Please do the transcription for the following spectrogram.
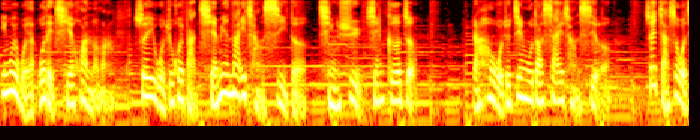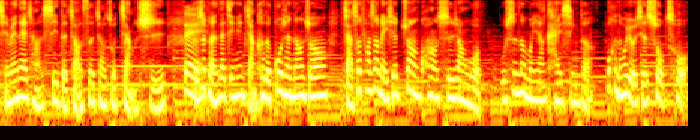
因为我要我得切换了嘛，所以我就会把前面那一场戏的情绪先搁着，然后我就进入到下一场戏了。所以假设我前面那场戏的角色叫做讲师，对，可是可能在今天讲课的过程当中，假设发生了一些状况是让我不是那么样开心的，我可能会有一些受挫。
